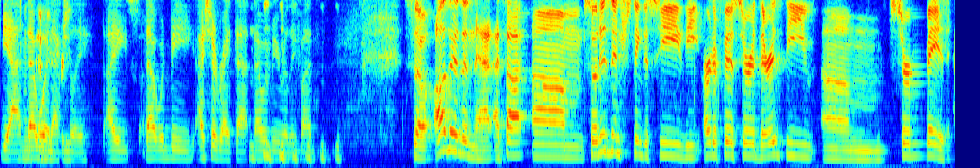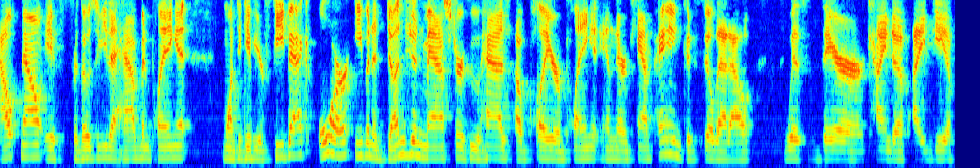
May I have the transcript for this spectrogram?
Yeah, that would actually. Pretty... I so. that would be. I should write that. That would be really fun. So other than that, I thought um, so. It is interesting to see the artificer. There is the um, survey is out now. If for those of you that have been playing it, want to give your feedback, or even a dungeon master who has a player playing it in their campaign could fill that out with their kind of idea of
